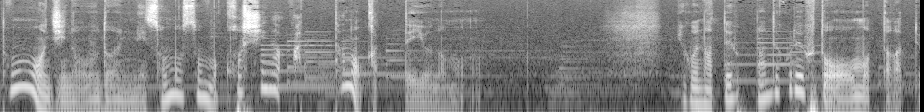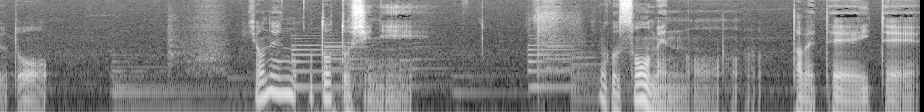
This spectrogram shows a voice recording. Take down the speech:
当時のうどんにそもそもコシがあったのかっていうのも、これなんで、なんでこれふと思ったかっていうと、去年、一昨年に、よくそうめんを食べていて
